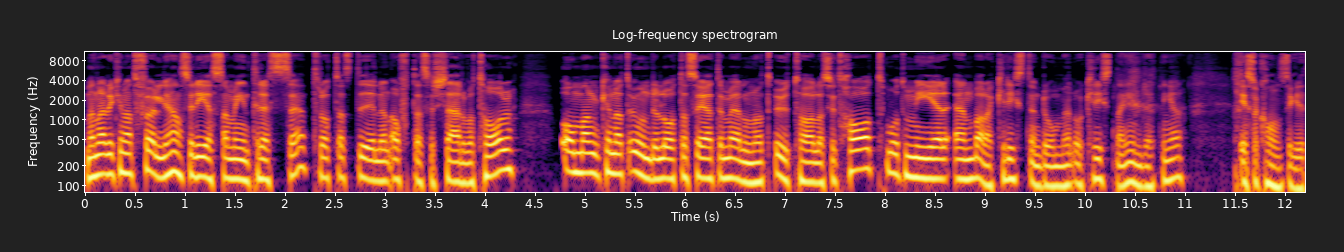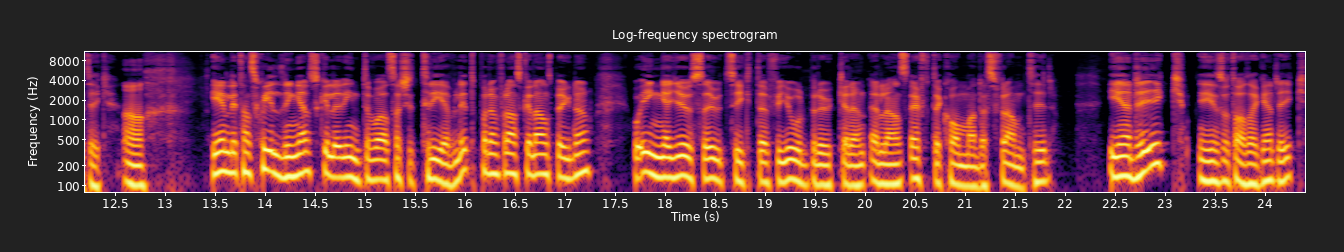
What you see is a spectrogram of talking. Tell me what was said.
Man hade kunnat följa hans resa med intresse, trots att stilen oftast är kärv och torr, om man kunnat underlåta sig att emellanåt uttala sitt hat mot mer än bara kristendomen och kristna inrättningar. Det är så konstig kritik. Ja. Enligt hans skildringar skulle det inte vara särskilt trevligt på den franska landsbygden och inga ljusa utsikter för jordbrukaren eller hans efterkommandes framtid. I en rik, i citattecken rik,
